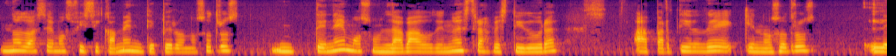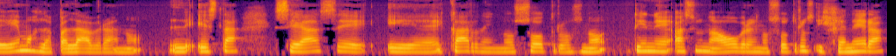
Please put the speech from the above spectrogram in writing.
no lo hacemos físicamente, pero nosotros tenemos un lavado de nuestras vestiduras a partir de que nosotros leemos la palabra, ¿no? Esta se hace eh, carne en nosotros, ¿no? Tiene, hace una obra en nosotros y genera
